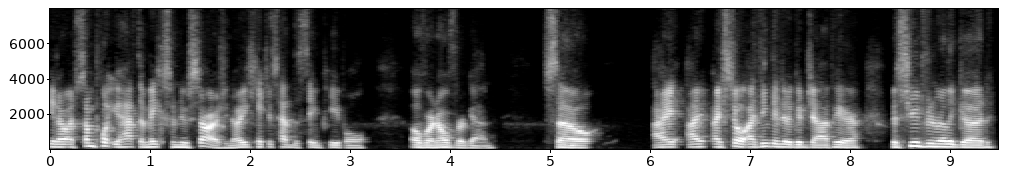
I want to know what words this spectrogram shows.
you know at some point you have to make some new stars. You know you can't just have the same people over and over again. So. Mm-hmm. I, I, I still I think they did a good job here. This feud's been really good,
